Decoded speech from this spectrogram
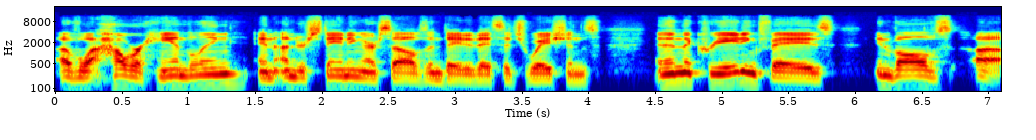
of what how we're handling and understanding ourselves in day-to-day situations. And then the creating phase involves uh,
